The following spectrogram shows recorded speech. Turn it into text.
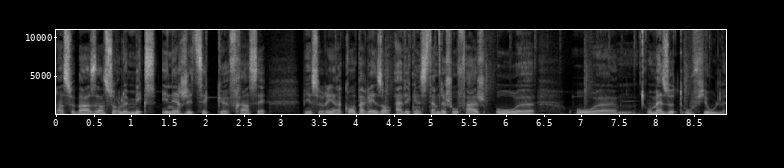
en se basant sur le mix énergétique français, bien sûr, et en comparaison avec un système de chauffage au, euh, euh, au, mazout, au fioul.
